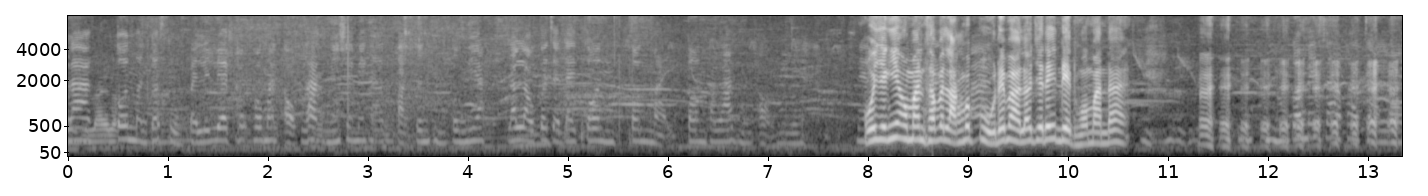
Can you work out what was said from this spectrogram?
ไม่รากเป็นไรหรอกต้นมันก็สูงไปเรื่อยๆ เพราะเพราะมันออกรากนี้ใช่ไหมคะตัดจนถึงตรงเนี้ยแล้วเราก็จะได้ต้นต้นใหม่ต้นพระรากมันออกนี้ โอ้ยอย่างนี้เอามันสำปะหลังมาปลูกได้ไหมแล้วจะได้เด็ดหัวมันได้หนูก็ไม่ทราบค่ะอาจารย์ลอง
